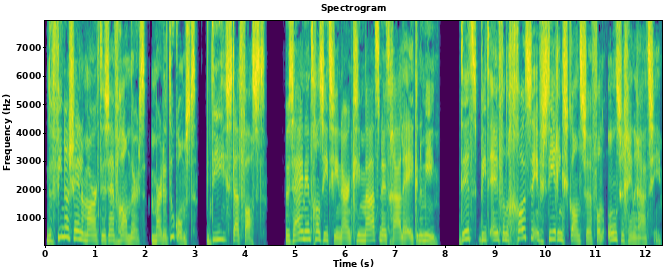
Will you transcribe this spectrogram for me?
De financiële markten zijn veranderd, maar de toekomst, die staat vast. We zijn in transitie naar een klimaatneutrale economie. Dit biedt een van de grootste investeringskansen van onze generatie.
